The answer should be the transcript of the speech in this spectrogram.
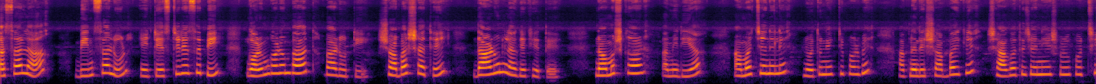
মশালা বিনস আলুর এই টেস্টি রেসিপি গরম গরম ভাত বা রুটি সবার সাথেই দারুণ লাগে খেতে। নমস্কার, আমি রিয়া। আমার চ্যানেলে নতুন একটি পর্বে আপনাদের সবাইকে স্বাগত জানিয়ে শুরু করছি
